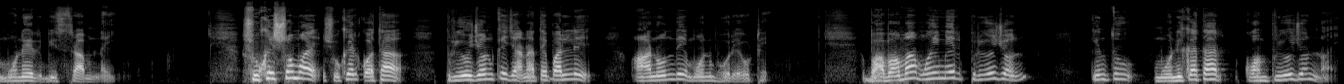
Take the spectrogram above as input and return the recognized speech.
মনের বিশ্রাম নেই। সুখের সময় সুখের কথা প্রিয়জনকে জানাতে পারলে আনন্দে মন ভরে ওঠে। বাবা মা মহিমের প্রিয়জন, কিন্তু মনিকা তার কম প্রিয়জন নয়।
